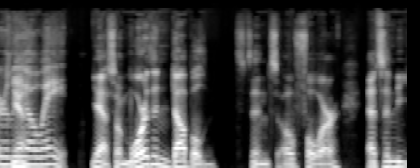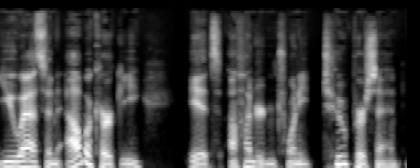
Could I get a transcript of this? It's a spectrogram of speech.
Early Yeah. 08. yeah so more than doubled since 04 that's in the us in albuquerque it's 122%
